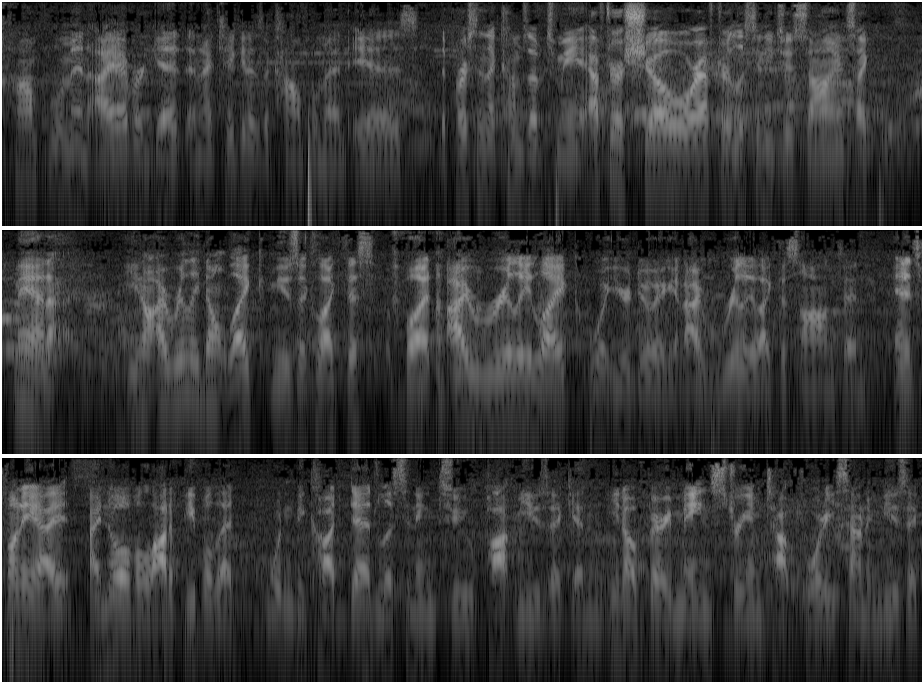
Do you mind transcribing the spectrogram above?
compliment I ever get, and I take it as a compliment, is the person that comes up to me after a show or after listening to a song. It's like, man, you know, I really don't like music like this, but I really like what you're doing, and I really like the songs. And, and it's funny, I, I know of a lot of people that wouldn't be caught dead listening to pop music and, you know, very mainstream top 40 sounding music,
